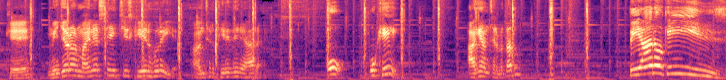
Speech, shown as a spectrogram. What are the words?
ओके मेजर और माइनर से एक चीज़ क्लियर हो रही है। आंसर धीरे धीरे आ रहा है। ओ ओके आगे आंसर बता दूँ। पियानो कीज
